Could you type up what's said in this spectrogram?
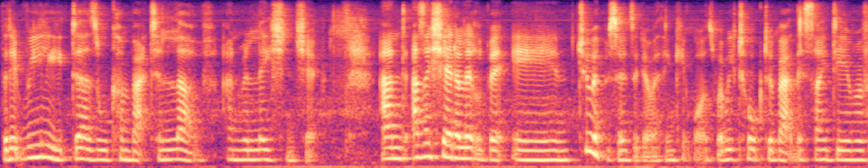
that it really does all come back to love and relationship and as I shared a little bit in two episodes ago, I think it was, where we talked about this idea of,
